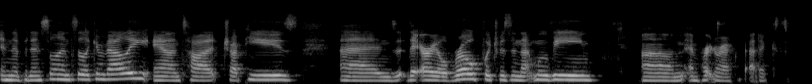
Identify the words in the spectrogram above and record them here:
in the peninsula in Silicon Valley and taught trapeze, and the aerial rope, which was in that movie, um, and partner acrobatics.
